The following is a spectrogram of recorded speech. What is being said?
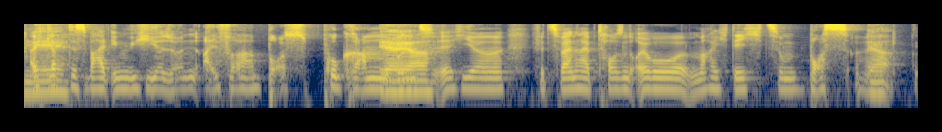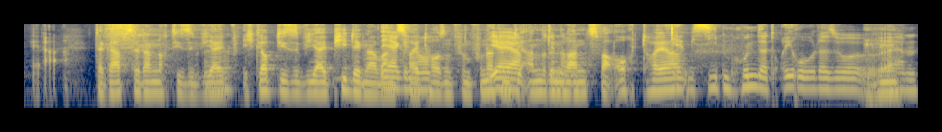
Aber ich Nee. glaube, das war halt irgendwie hier so ein Alpha-Boss-Programm Ja, und ja. äh, hier für zweieinhalbtausend Euro mache ich dich zum Boss. Ja. ja. Da gab es ja dann noch diese VIP, ich glaube, diese VIP-Dinger waren Ja, genau. 2500 Ja, ja, und die anderen genau. waren zwar auch teuer. Ja, irgendwie 700 Euro oder so. Mhm. Ähm,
